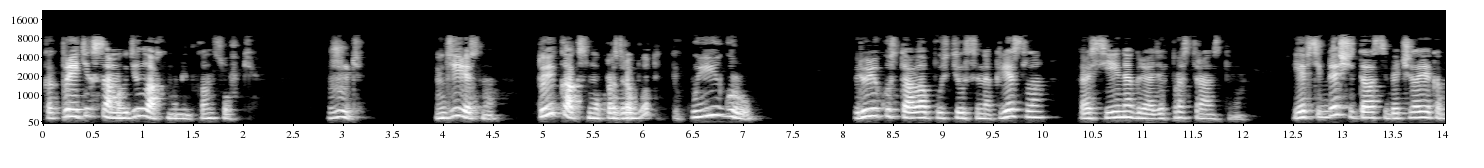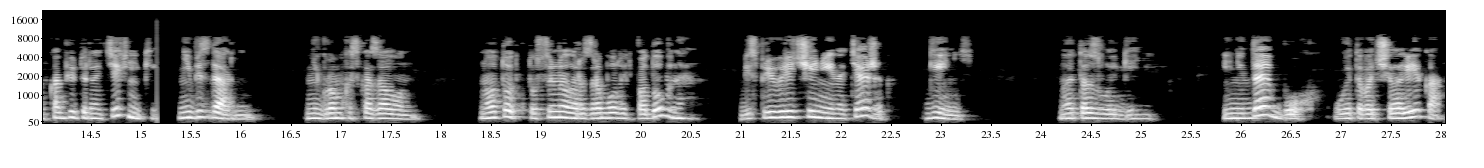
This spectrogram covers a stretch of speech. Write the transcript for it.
как при этих самых делах в момент концовки. Жуть. Интересно, кто и как смог разработать такую игру? Рюрик устало опустился на кресло, рассеянно глядя в пространство. «Я всегда считал себя человеком компьютерной техники не бездарным», – негромко сказал он. «Но тот, кто сумел разработать подобное, без преувеличения и натяжек, гений. Но это злой гений. И не дай бог, у этого человека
